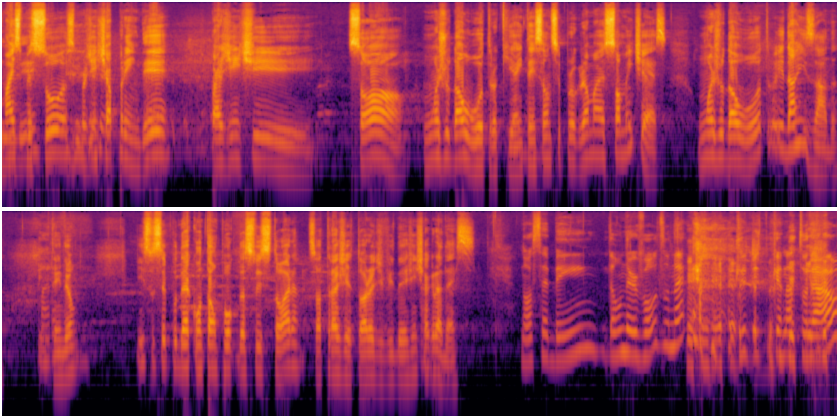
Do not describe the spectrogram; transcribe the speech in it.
Mais pessoas, para a gente aprender, para a gente só um ajudar o outro aqui. A intenção desse programa é somente essa: um ajudar o outro e dar risada. Maravilha. Entendeu? E se você puder contar um pouco da sua história, sua trajetória de vida aí, a gente agradece. Nossa, é bem tão nervoso, né? Acredito que é natural.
